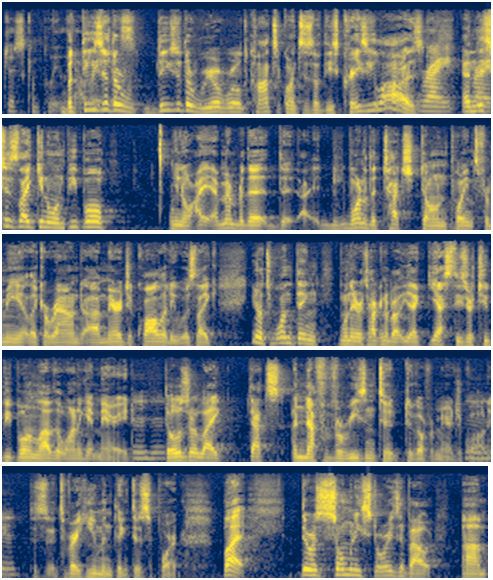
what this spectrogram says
just completely. But these are the these are the real world consequences of these crazy laws, Right, And this is like you know when people, you know, I, I remember the the one of the touchstone points for me like around uh, marriage equality was like you know it's one thing when they were talking about you like yes these are two people in love that want to get married. Mm-hmm. Those are like that's enough of a reason to to go for marriage equality. Mm-hmm. It's a very human thing to support, but there was so many stories about um,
